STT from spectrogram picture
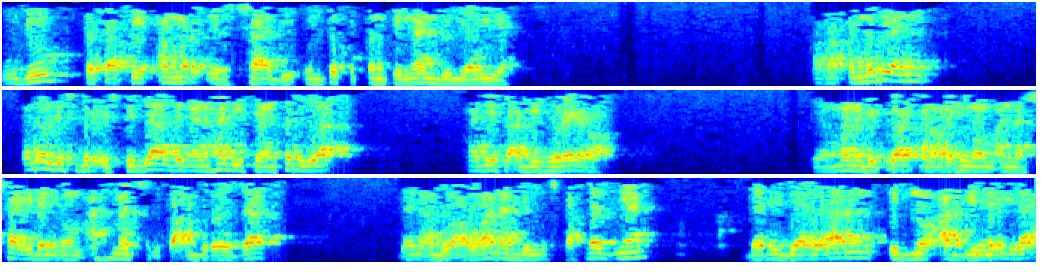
wujud tetapi amr irsadi untuk kepentingan duniawiyah. Maka kemudian penulis beristidlal dengan hadis yang kedua, hadis Abi Hurairah yang mana dikeluarkan oleh Imam An-Nasai dan Imam Ahmad serta Abu Razak dan Abu Awanah di Mustafadnya dari jalan Ibnu Abi Layla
